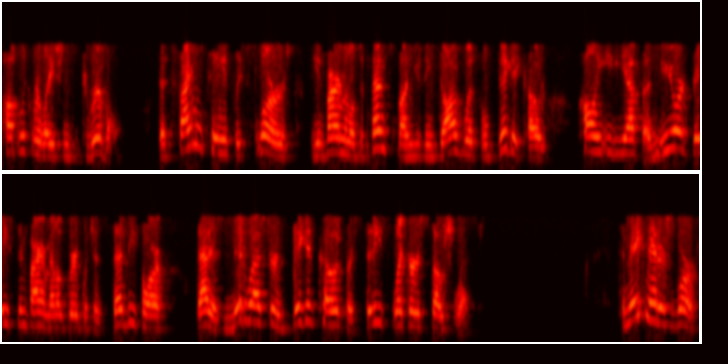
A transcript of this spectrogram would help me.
public relations drivel that simultaneously slurs the Environmental Defense Fund using dog whistle bigot code calling EDF a New York-based environmental group, which has said before, that is Midwestern bigot code for city slicker socialist. To make matters worse,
